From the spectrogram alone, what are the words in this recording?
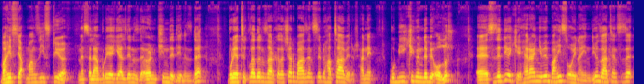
bahis yapmanızı istiyor. Mesela buraya geldiğinizde earn kin dediğinizde buraya tıkladığınız arkadaşlar bazen size bir hata verir. Hani bu bir iki günde bir olur. Ee, size diyor ki herhangi bir bahis oynayın diyor. Zaten size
